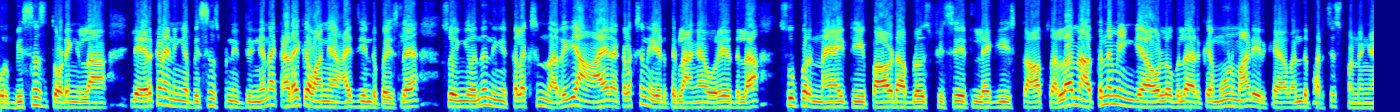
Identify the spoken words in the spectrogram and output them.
ஒரு பிஸ்னஸ் தொடங்கலாம் இல்லை ஏற்கனவே நீங்கள் பிஸ்னஸ் பண்ணிட்டு இருக்கீங்கன்னா கடைக்க வாங்க ஆஜி என்டர்பிரைஸ்ல ஸோ இங்கே வந்து நீங்கள் கலெக்ஷன் நிறைய ஆயிரம் கலெக்ஷன் எடுத்துக்கலாங்க. ஒரே இதில் சூப்பர் நைட்டி பாவடா ப்ளவுஸ் பிசிட் லெகிஸ் டாப்ஸ் எல்லாமே அத்தனைமே இங்கே அவைலபிளாக இருக்கு. மூணு மாடி இருக்க. வந்து பர்ச்சேஸ் பண்ணுங்க.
